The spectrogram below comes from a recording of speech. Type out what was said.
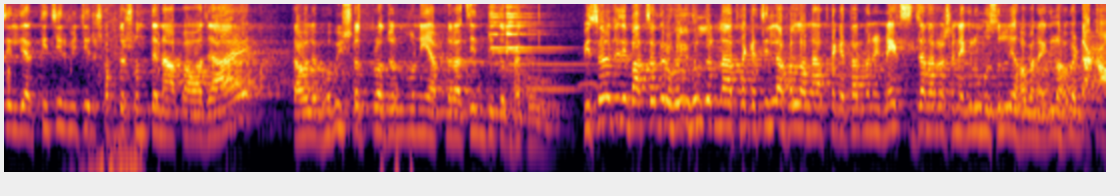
চিল্লি আর কিচির মিচির শব্দ শুনতে না পাওয়া যায়, তাহলে ভবিষ্যৎ প্রজন্ম নিয়ে আপনারা চিন্তিত থাকুন। পিছনে যদি বাচ্চাদের হই হুল্লোড় না থাকে চিল্লা ফাল্লা না থাকে, তার মানে নেক্সট জেনারেশন এগুলো মুসল্লি হবে না, এগুলো হবে ডাকা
